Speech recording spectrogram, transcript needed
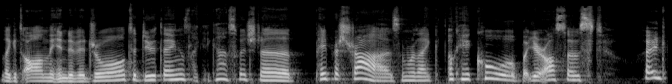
like it's all in the individual to do things. Like, I gotta switch to paper straws. And we're like, okay, cool. But you're also still like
